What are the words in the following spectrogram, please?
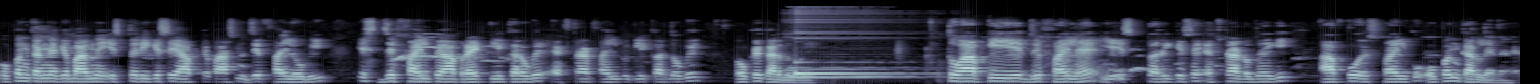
ओपन करने के बाद में इस तरीके से आपके पास में जिप फ़ाइल होगी। इस जिप फ़ाइल पे आप राइट क्लिक करोगे एक्सट्रैक्ट फ़ाइल पे क्लिक कर दोगे ओके कर दोगे। तो आपकी ये जिप फ़ाइल है, ये इस तरीके से एक्सट्रैक्ट हो जाएगी। आपको इस फ़ाइल को ओपन कर लेना है,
